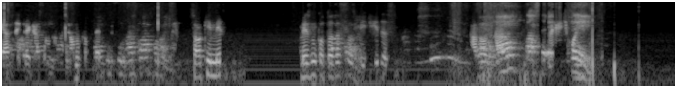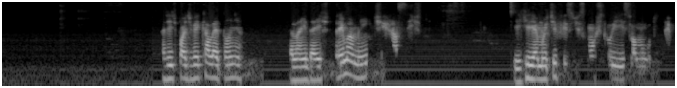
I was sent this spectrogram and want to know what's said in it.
e a segregação social no campo Só que mesmo, mesmo com todas essas medidas adotadas, a gente pode, a gente pode ver que a Letônia ela ainda é extremamente racista e que é muito difícil desconstruir isso ao longo do tempo.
